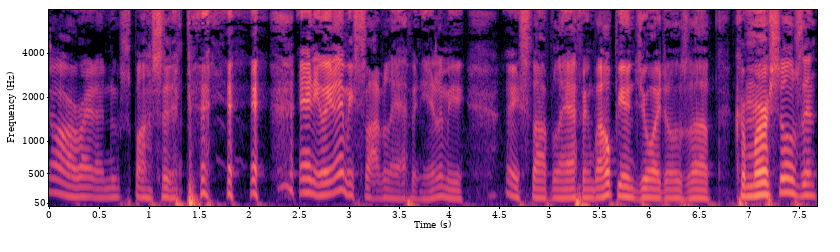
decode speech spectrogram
All right, a new sponsor. anyway, let me stop laughing here. Let me let me stop laughing. But I hope you enjoyed those uh, commercials, and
